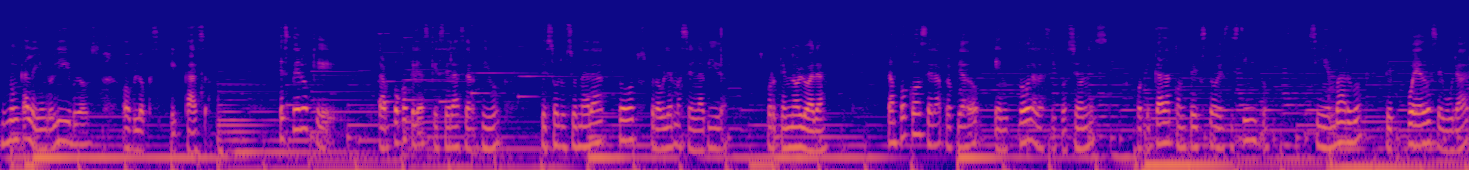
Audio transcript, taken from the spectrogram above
nunca leyendo libros o blogs en casa. Espero que tampoco creas que ser asertivo te solucionará todos tus problemas en la vida, porque no lo hará. Tampoco será apropiado en todas las situaciones, porque cada contexto es distinto. Sin embargo, te puedo asegurar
